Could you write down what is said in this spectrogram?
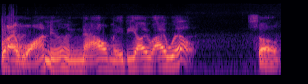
But I want to, and now maybe I I will. So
